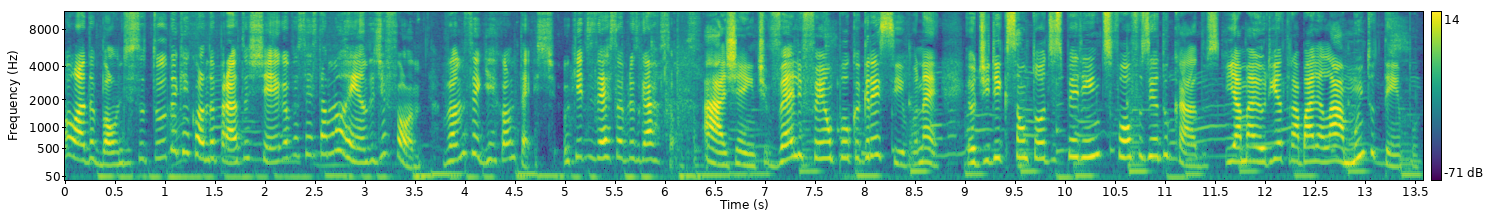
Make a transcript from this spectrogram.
O lado bom disso tudo é que quando o prato chega, você está morrendo de fome. Vamos seguir com o teste. O que dizer sobre os garçons? Ah, gente, velho e feio é um pouco agressivo, né? Eu diria que são todos experientes, fofos e educados. E a maioria trabalha lá há muito tempo.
